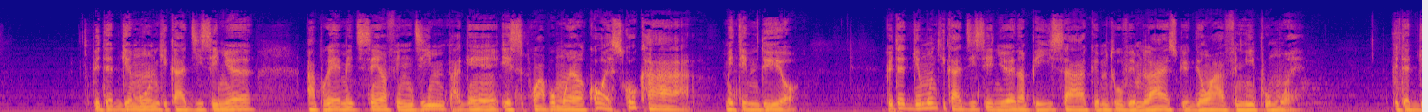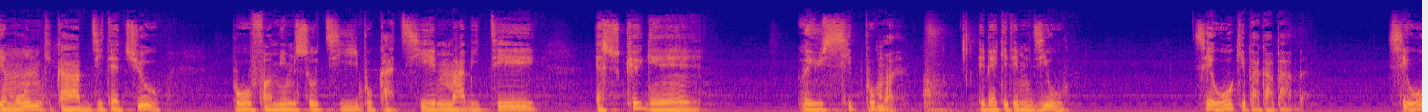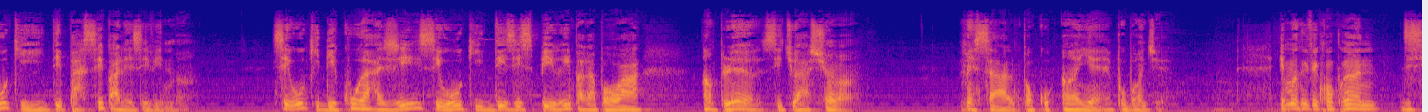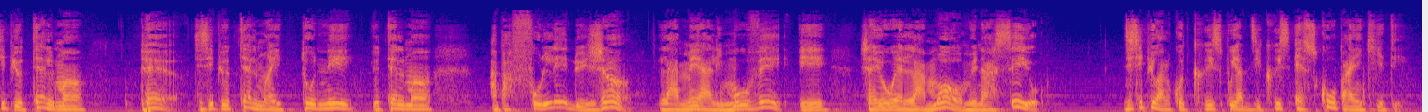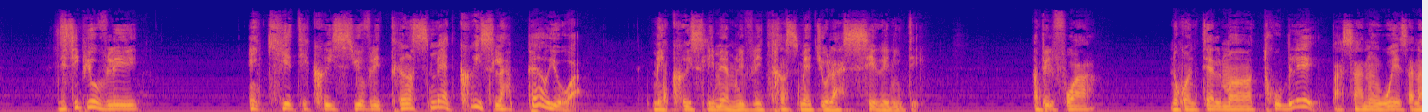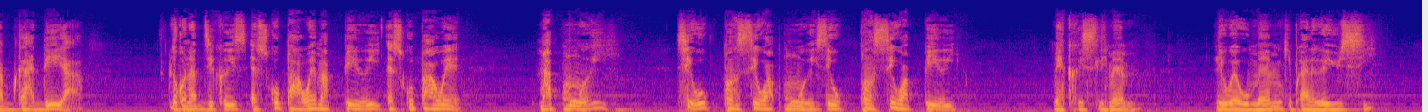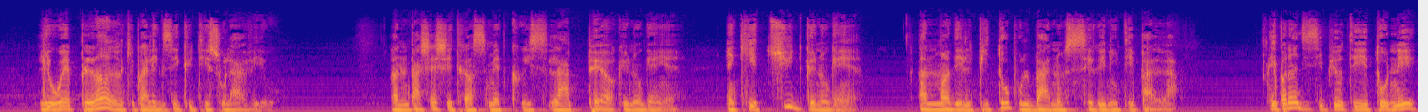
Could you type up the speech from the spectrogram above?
Peut-être qu'il y a monde qui a dit Seigneur, après médecin en fin de pas gain espoir pour moi encore, est-ce qu'on a mettre dehors Peut-être qu'il y a monde qui a dit Seigneur dans le pays ça que me trouve là, est-ce que y a un avenir pour moi? Peut-être qu'il y a monde qui a dit tête pour famille me sortir, pour quartier m'habiter, est-ce que y a réussite pour moi? Eh bien, qui te me dit où C'est où qui pas capable. C'est où qui dépassé par les événements. C'est où qui découragé, c'est où qui désespéré par rapport à ampleur situation. Mais ça, beaucoup rien pour bon Dieu. Et moi, je fais comprendre, disciples tellement peur, disciples tellement étonnés, tellement affolés de gens, la mer est mauvais et j'ai la mort menacée. Disciples à côté Christ pour dire Christ, est-ce qu'on pas inquiété? Disciples voulaient inquiéter Christ, il voulait transmettre Christ la peur Mais Christ lui-même, il voulait transmettre la sérénité. En pile fois, nous sommes tellement troublés par ça, nous, ouais, ça n'a gardé, Donc on a dit Christ, est-ce qu'on pas ouais m'a péri, est-ce qu'on pas ouais m'a mouri? C'est où penser ou mourir, c'est où penser ou péri. Mais Christ lui-même, lui ouais ou même qui pourra réussir, lui ouais plan qui pourra l'exécuter sous la vie à ne pas chercher transmettre Christ la peur que nous gagnons, inquiétude que nous gagnons, à demander le pito pour le bas nos sérénité par là. E padan disipyo te etone,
